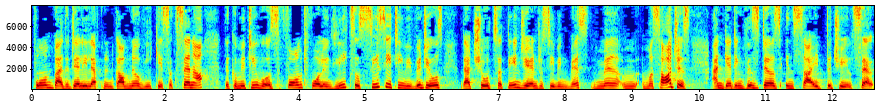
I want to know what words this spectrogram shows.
formed by the Delhi Lieutenant Governor V.K. Saxena. The committee was formed following leaks of CCTV videos that showed Satyen Jain receiving massages and getting visitors inside the jail cell.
